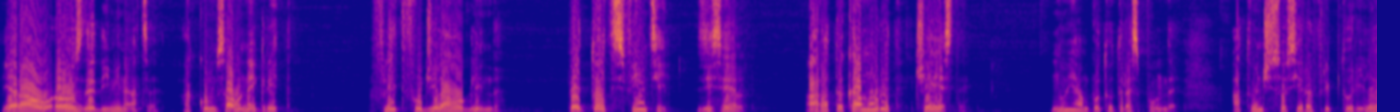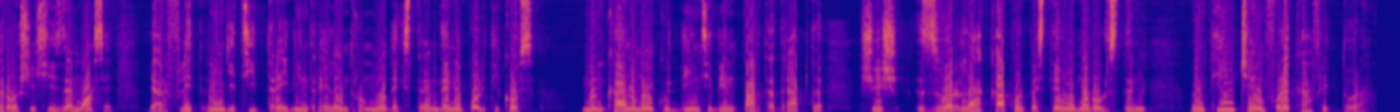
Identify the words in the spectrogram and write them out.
Erau roz de dimineață, acum s-au negrit. Flit fugi la oglindă. Pe toți sfinții, zise el. Arată cam urât. Ce este? Nu i-am putut răspunde. Atunci sosiră fripturile roșii și zemoase, iar Flit înghiți trei dintre ele într-un mod extrem de nepoliticos. Mânca numai cu dinții din partea dreaptă și își zvârlea capul peste umărul stâng, în timp ce înfuleca friptura.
